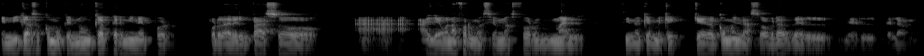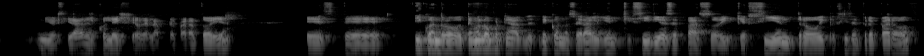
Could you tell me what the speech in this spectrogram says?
en, mi caso como que nunca terminé por, por dar el paso a, a, a una formación más formal sino que me quedo como en las obras del, de la universidad, del colegio, de la preparatoria. Este, y cuando tengo la oportunidad de, conocer a alguien que sí dio ese paso y que sí entró y que sí se preparó,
